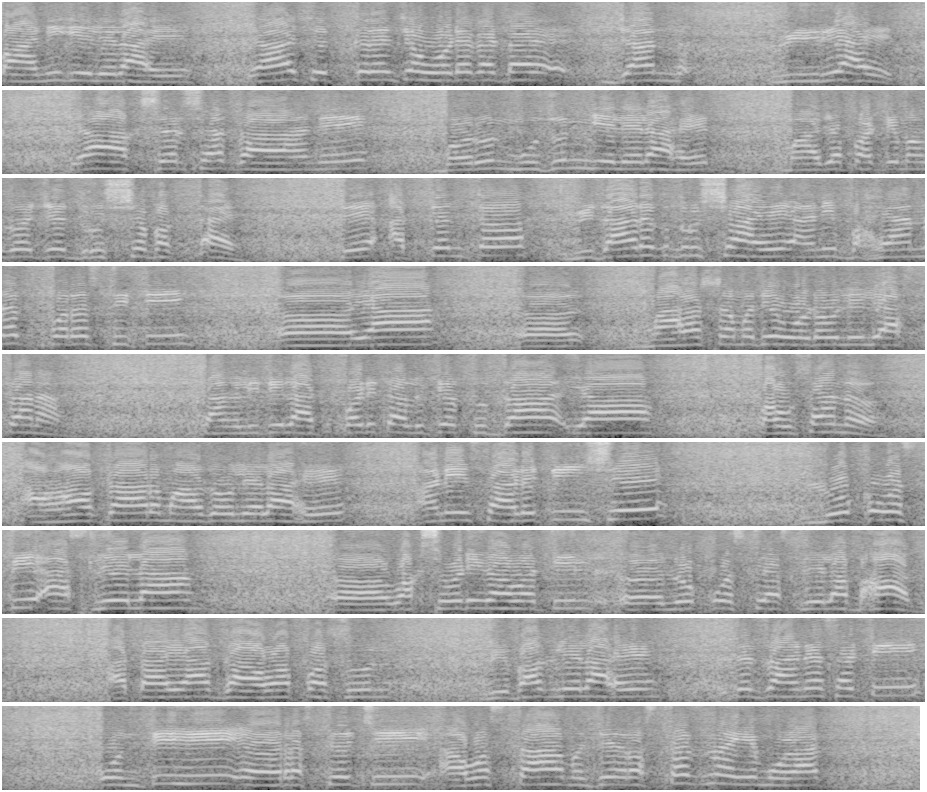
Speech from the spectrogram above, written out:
पाणी गेलेलं आहे. या शेतकऱ्यांच्या ओढ्याकाठा ज्या विहिरी आहेत या अक्षरशः गाळाने भरून मुजून गेलेल्या आहेत. माझ्या पाठीमागं जे दृश्य बघताय ते अत्यंत विदारक दृश्य आहे आणि भयानक परिस्थिती या महाराष्ट्रामध्ये ओढवलेली असताना सांगलीतील आटपाडी तालुक्यातसुद्धा या पावसानं हाहाकार माजवलेला आहे. आणि साडेतीनशे लोकवस्ती असलेला वाक्षवाडी गावातील लोकवस्ती असलेला भाग आता या गावापासून विभागलेला आहे. तिथे जाण्यासाठी कोणतीही रस्त्याची अवस्था म्हणजे रस्ताच नाही आहे मुळात.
